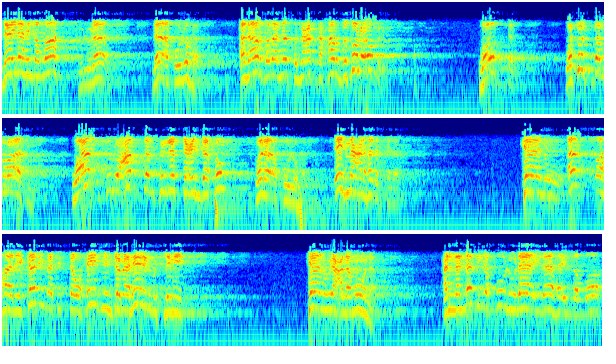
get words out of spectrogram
لا إله إلا الله؟ يقول له لا. لا أقولها. أنا ارضى بان ندخل معك في حرب طول عمري. وأقتل وتسبى امرأتي وأقتل عبدا في الرق عندكم ولا أقولها. إيه معنى هذا الكلام؟ كانوا أفقه لكلمة التوحيد من جماهير المسلمين. كانوا يعلمون أن الذي يقول لا إله إلا الله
